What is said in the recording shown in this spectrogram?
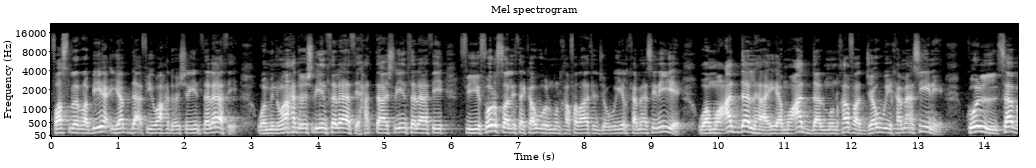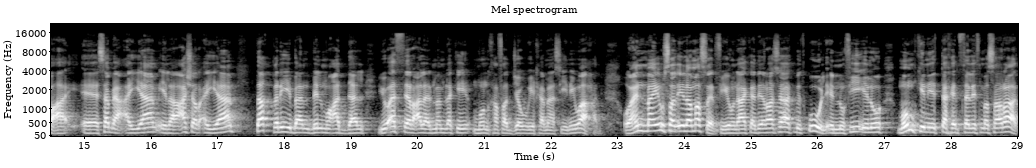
فصل الربيع يبدأ في 21 ثلاثة ومن 21 ثلاثة حتى 20 ثلاثة في فرصة لتكون منخفضات الجوية الخماسينية. ومعدلها هي معدل منخفض جوي خماسيني. كل سبعة سبع أيام إلى عشر أيام تقريبا بالمعدل يؤثر على المملكة منخفض جوي خماسيني واحد. وعندما يوصل إلى مصر في هناك دراسات بتقول إنه في له ممكن يتخذ ثلاث مسارات.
